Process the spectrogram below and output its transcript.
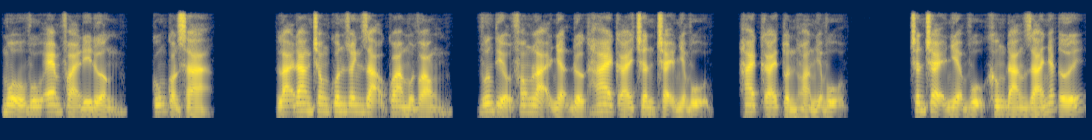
mộ vũ em phải đi đường, cũng còn xa. Lại đang trong quân doanh dạo qua một vòng, Vương Tiểu Phong lại nhận được hai cái chân chạy nhiệm vụ, hai cái tuần hoàn nhiệm vụ. Chân chạy nhiệm vụ không đáng giá nhắc tới,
